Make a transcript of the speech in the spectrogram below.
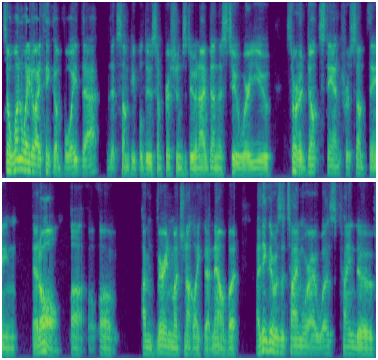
so one way to I think avoid that that some people do, some Christians do, and I've done this too, where you sort of don't stand for something at all. Uh, uh, I'm very much not like that now, but I think there was a time where I was kind of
